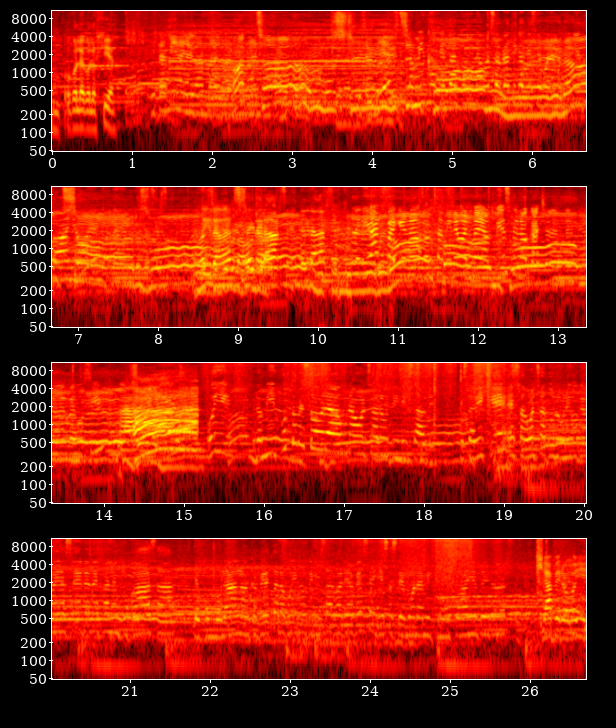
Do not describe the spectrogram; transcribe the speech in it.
un poco la ecología. Y también ayudando a lo mismo que tal con una bolsa plástica que se pone por 500 años en Degradarse. degradarse. Degradarse. Material para que no contaminemos el medio ambiente, no cachan en términos de reducir. Oye, pero a mí justo me sobra una bolsa reutilizable. ¿Y ¿Sabéis qué? Esa bolsa tú lo único que vayas a hacer casa y acumularla. En cambio esta la puedes utilizar varias veces y esa se demora 1500 años de degradarse. Ya, pero oye,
